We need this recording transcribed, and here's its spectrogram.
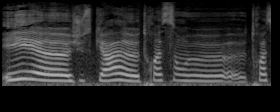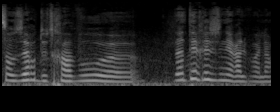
et euh, jusqu'à euh, 300, euh, 300 heures de travaux d'intérêt général. Voilà.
